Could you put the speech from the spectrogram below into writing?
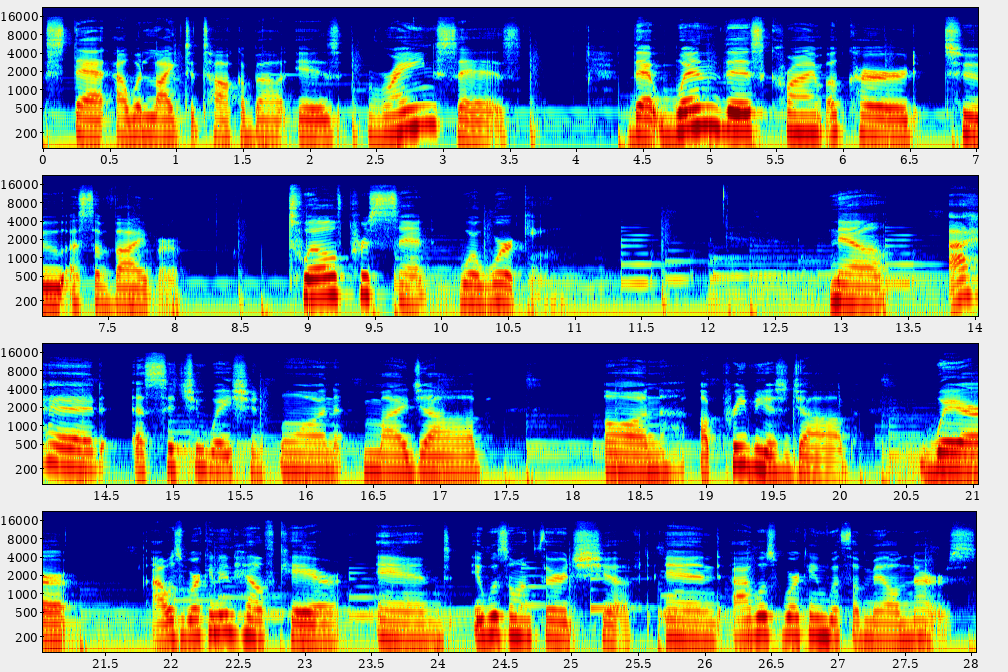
stat I would like to talk about is RAINN says that when this crime occurred to a survivor, 12% were working. Now, I had a situation on my job, on a previous job, where I was working in healthcare and it was on third shift, and I was working with a male nurse.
